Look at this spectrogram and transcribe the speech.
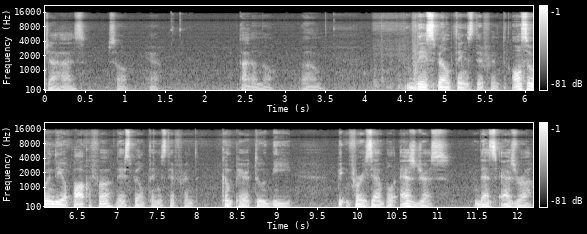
Jahaz so yeah. I don't know. Um, they spell things different. Also in the Apocrypha, they spell things different compared to the, for example, Esdras. That's Ezra.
